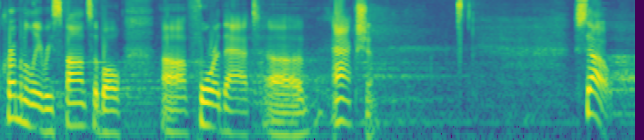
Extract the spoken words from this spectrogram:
criminally responsible for that action. So,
